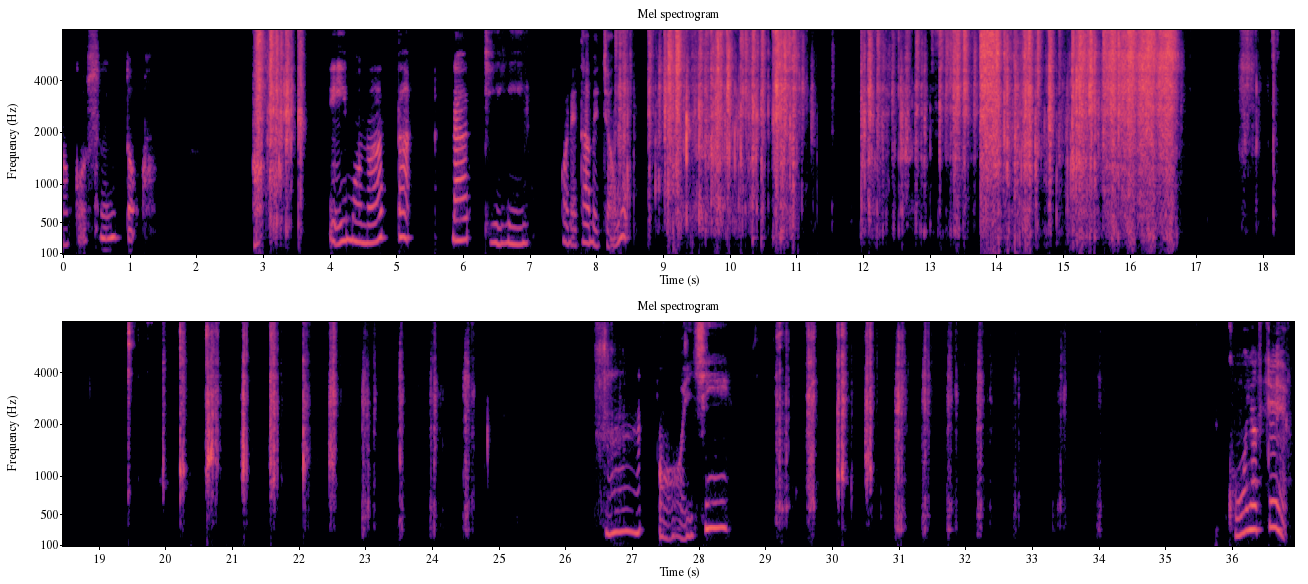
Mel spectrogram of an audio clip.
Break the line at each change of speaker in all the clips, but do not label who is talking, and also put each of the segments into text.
腹すいた。あ、いいものあった。ラッキー。これ食べちゃおう。うん、おいしい。こうやって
